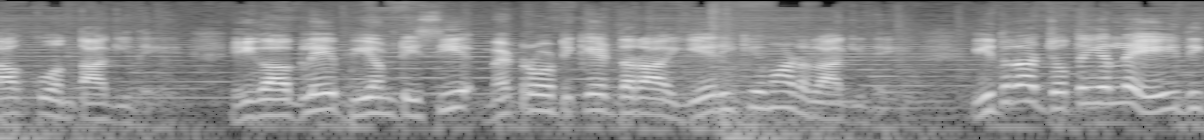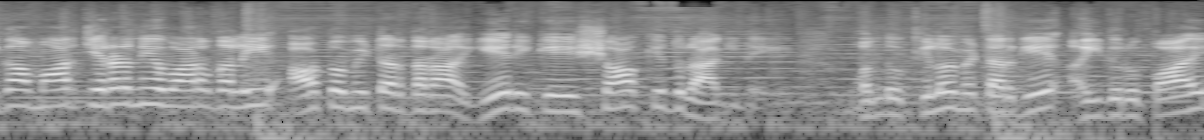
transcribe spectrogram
ತಾಕುವಂತಾಗಿದೆ. ಈಗಾಗಲೇ ಬಿಎಂಟಿಸಿ ಮೆಟ್ರೋ ಟಿಕೆಟ್ ದರ ಏರಿಕೆ ಮಾಡಲಾಗಿದೆ. ಇದರ ಜೊತೆಯಲ್ಲೇ ಇದೀಗ ಮಾರ್ಚ್ ಎರಡನೇ ವಾರದಲ್ಲಿ ಆಟೋಮೀಟರ್ ದರ ಏರಿಕೆ ಶಾಕ್ ಎದುರಾಗಿದೆ. ಒಂದು ಕಿಲೋಮೀಟರ್ಗೆ ಐದು ರೂಪಾಯಿ,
